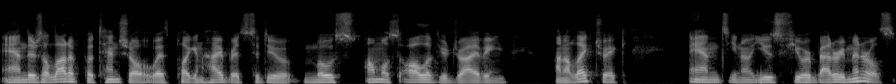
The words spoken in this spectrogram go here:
And there's a lot of potential with plug-in hybrids to do most almost all of your driving on electric and you know use fewer battery minerals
